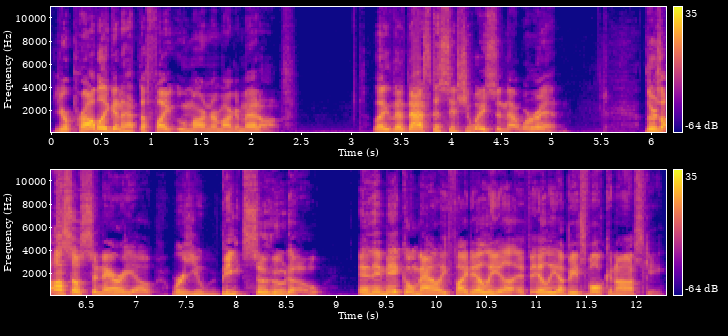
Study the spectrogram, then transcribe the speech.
you're probably gonna have to fight Umar Nurmagomedov. Like that's the situation that we're in. There's also a scenario where you beat Cejudo and they make O'Malley fight Ilya if Ilya beats Volkanovski.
